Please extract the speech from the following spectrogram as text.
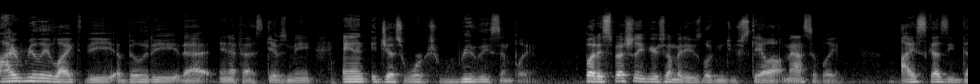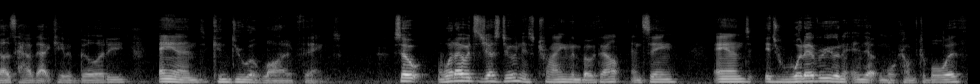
I really liked the ability that NFS gives me, and it just works really simply. But especially if you're somebody who's looking to scale out massively, iSCSI does have that capability and can do a lot of things. So what I would suggest doing is trying them both out and seeing, and it's whatever you're going to end up more comfortable with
